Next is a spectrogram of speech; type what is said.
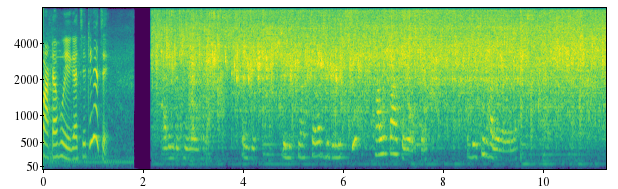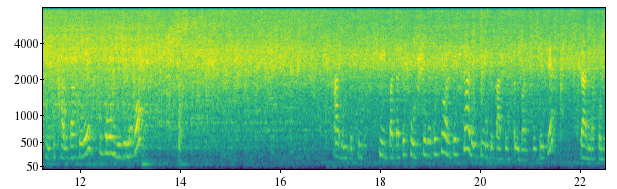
বাটা হয়ে গেছে, ঠিক আছে? আর এই যে ইলিশ মাছটা আবার ভেজে নিচ্ছি, হালকা করে বেশি ভালো লাগে না। একটু হালকা করে একটুখানি ভেজে নেব। আর এই দেখুন শিলপাটাতে সর্ষে বেটেছি অল্প একটু, আর এই তিনটে কাঁচের ঝাল বাটতে বেটে রান্না করব।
